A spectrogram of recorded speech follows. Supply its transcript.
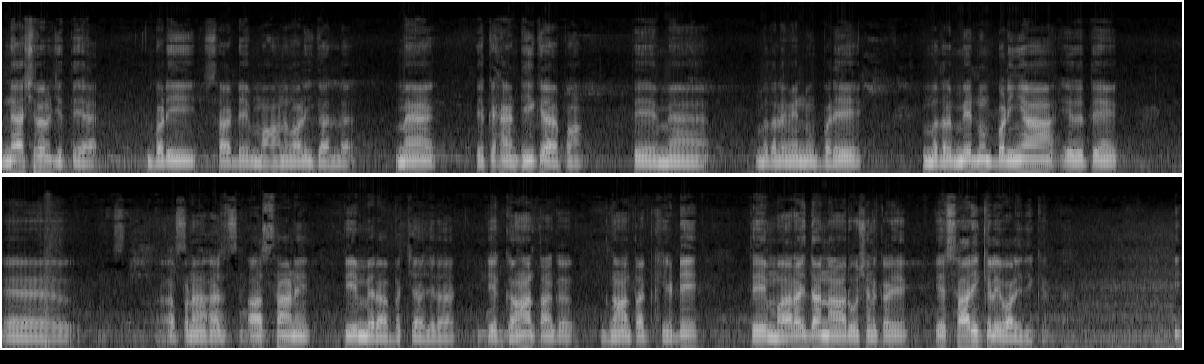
ਨੈਸ਼ਨਲ ਜਿੱਤਿਆ। ਬੜੀ ਸਾਡੇ ਮਾਣ ਵਾਲੀ ਗੱਲ ਹੈ। ਮੈਂ ਇੱਕ ਹੈਂਡੀਕੈਪ ਆ ਤੇ ਮੈਂ ਮਤਲਬ ਮੈਨੂੰ ਬੜੇ, ਮਤਲਬ ਮੈਨੂੰ ਬੜੀਆਂ ਇਹਦੇ ਤੇ ਆਪਣਾ ਆਸ- ਆਸਾਂ ਨੇ ਕਿ ਇਹ ਮੇਰਾ ਬੱਚਾ ਜਿਹੜਾ, ਇਹ ਗਾਂ ਤੱਕ ਗਾਂ ਤੱਕ ਖੇਡੇ ਤੇ ਮਹਾਰਾਜ ਦਾ ਨਾਮ ਰੋਸ਼ਨ ਕਰੇ, ਇਹ ਸਾਰੀ ਕਿਲੇ ਵਾਲੇ ਦੀ ਕਿਰਪਾ ਹੈ।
